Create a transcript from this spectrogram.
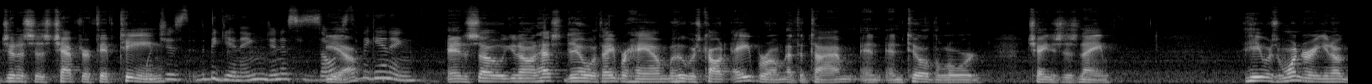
Genesis chapter fifteen, which is the beginning genesis is always Yeah. the beginning and so you know it has to deal with Abraham, who was called Abram at the time, and until the Lord changed his name. He was wondering, you know,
